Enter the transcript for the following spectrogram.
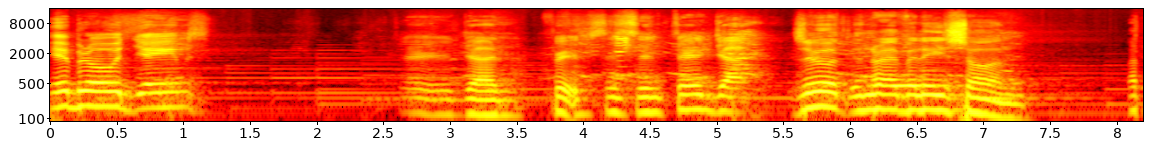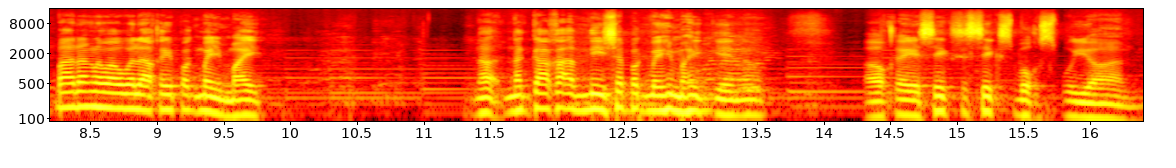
Hebrew, James, Third John, First and Third John. Jude, and Revelation. Ba't parang nawawala kayo pag may mic? Na, nagkaka-amnesia pag may mic eh, no? Okay, 66 books po yon.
